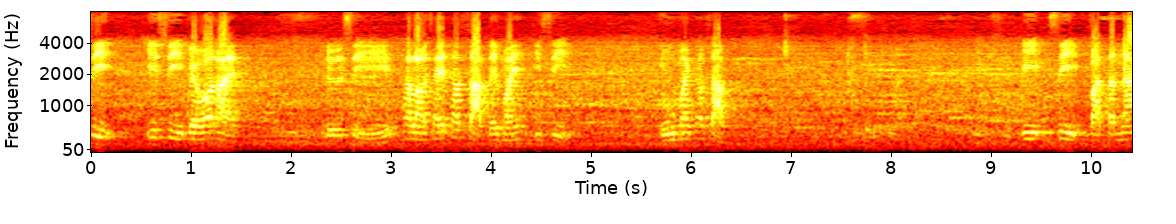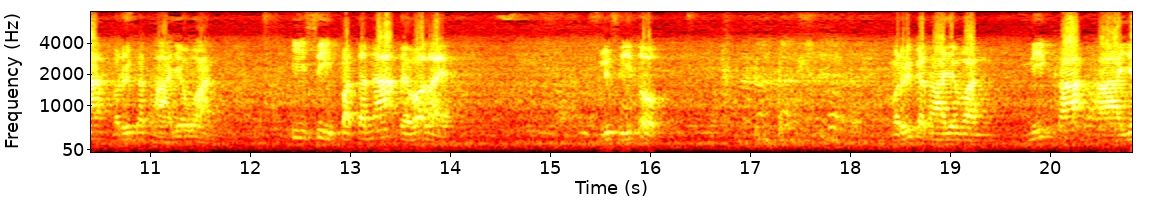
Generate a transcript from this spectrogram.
สิอิสิแปลว่าอะไรฤาษีถ้าเราใช้ทับศัพท์ได้ไหมอิสิรู้ไหมทับศัพท์อิสิปัตนะมฤคทายวันอิสิปัตนะแปลว่าอะไรฤาษีตกมฤคทายวันมิคะทาย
